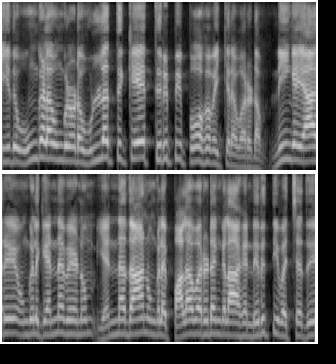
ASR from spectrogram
இது உங்களை உங்களோட உள்ளத்துக்கே திருப்பி போக வைக்கிற வருடம். நீங்கள் யார்? உங்களுக்கு என்ன வேணும்? என்னதான் உங்களை பல வருடங்களாக நிறுத்தி வச்சது?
